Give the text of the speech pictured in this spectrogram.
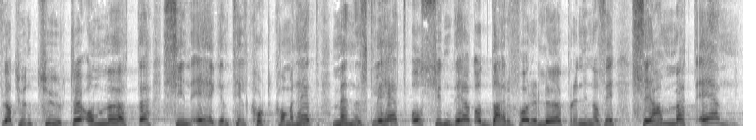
til at hun turte å møte sin egen tilkortkommenhet, menneskelighet og syndighet. Og derfor løper hun inn og sier, 'Se, jeg har møtt en'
